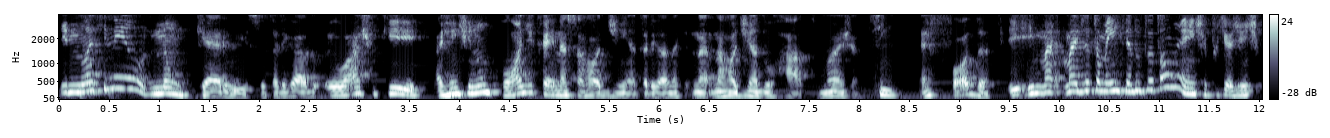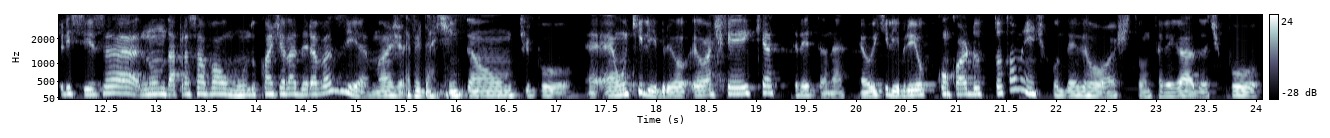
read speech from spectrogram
e não é que nem eu não quero isso, tá ligado? Eu acho que a gente não pode cair nessa rodinha, tá ligado? Na, na rodinha do rato, manja? Sim. É foda. E, e, mas eu também entendo totalmente, porque a gente precisa. Não dá para salvar o mundo com a geladeira vazia, manja. É verdade. Então, tipo, é, é um equilíbrio. Eu, eu, acho que é aí que é a treta, né? É o equilíbrio. E eu concordo totalmente com o Denzel Washington, tá ligado? Tipo,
